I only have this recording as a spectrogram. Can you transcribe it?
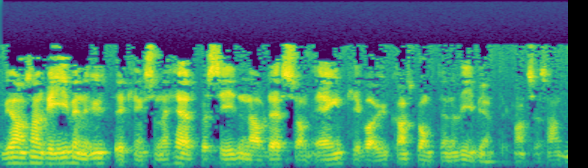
vi har en sånn rivende utvikling som er helt på siden av det som egentlig var utgangspunktet når vi begynte, kanskje. Sånn,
